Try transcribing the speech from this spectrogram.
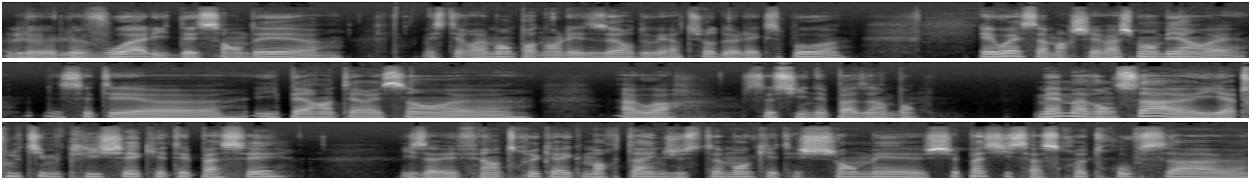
le- le voile, il descendait. euh, mais c'était vraiment pendant les heures d'ouverture de l'expo. Et ouais, ça marchait vachement bien, ouais. C'était hyper intéressant à voir. Ceci n'est pas un banc. Même avant ça, euh, il y a tout le team cliché qui était passé. Ils avaient fait un truc avec Mortagne, justement, qui était chambé. Je sais pas si ça se retrouve, ça. euh.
